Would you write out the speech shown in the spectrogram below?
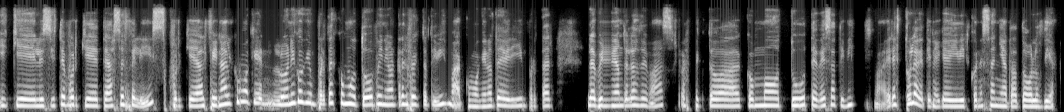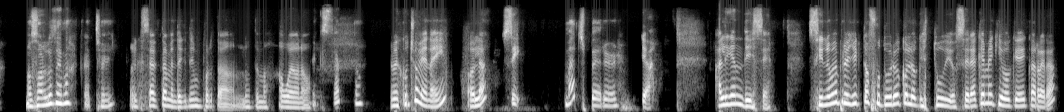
y que lo hiciste porque te hace feliz, porque al final como que lo único que importa es como tu opinión respecto a ti misma, como que no te debería importar la opinión de los demás respecto a cómo tú te ves a ti misma. Eres tú la que tiene que vivir con esa ñata todos los días, no son los demás, ¿cachai? Exactamente, ¿qué te importan los demás? Ah, bueno, no. Exacto. ¿Me escucho bien ahí? ¿Hola? Sí, much better. Ya. Alguien dice, si no me proyecto a futuro con lo que estudio, ¿será que me equivoqué de carrera?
